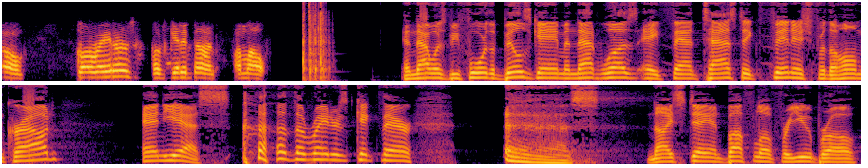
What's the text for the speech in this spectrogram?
So, go Raiders. Let's get it done. I'm out. And that was before the Bills game, and that was a fantastic finish for the home crowd. And yes, the Raiders kicked their ass. Nice day in Buffalo for you, bro.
